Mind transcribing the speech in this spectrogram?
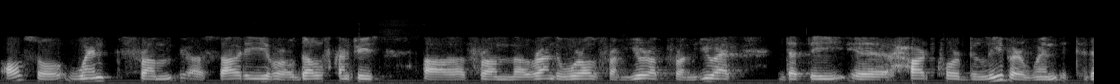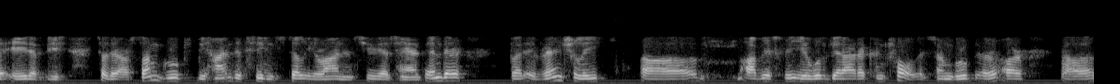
also went from uh, Saudi or Gulf countries, uh, from around the world, from Europe, from U.S., that the uh, hardcore believer went to the aid of these. So there are some groups behind the scenes, still Iran and Syria's hand, and there but eventually, uh, obviously, it will get out of control. And some groups are, are uh,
